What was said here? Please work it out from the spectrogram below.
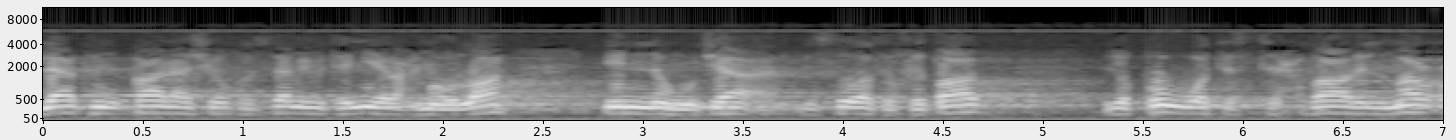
لكن قال شيخ الإسلام ابن تيمية رحمه الله إنه جاء بصورة الخطاب لقوة استحضار المرء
